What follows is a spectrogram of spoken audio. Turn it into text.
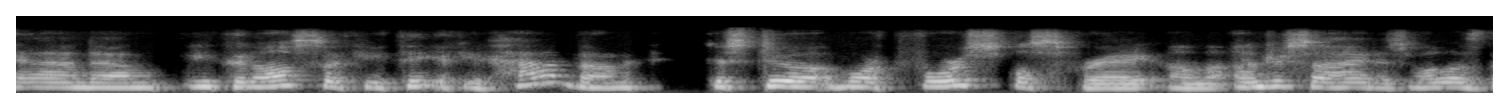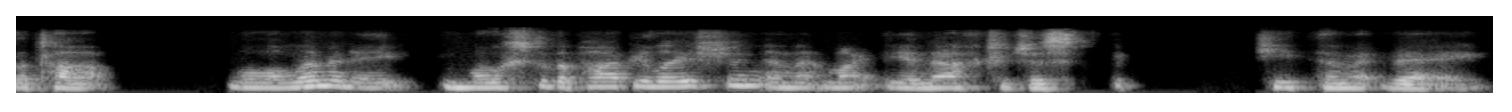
And um, you can also, if you think if you have them, just do a more forceful spray on the underside as well as the top. Will eliminate most of the population, and that might be enough to just keep them at bay.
